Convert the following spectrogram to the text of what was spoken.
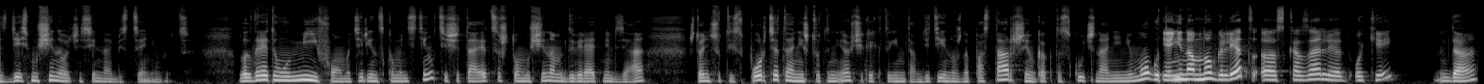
здесь мужчины очень сильно обесцениваются. Благодаря этому мифу о материнском инстинкте считается, что мужчинам доверять нельзя, что они что-то испортят, они что-то не вообще как-то им там детей нужно постарше, им как-то скучно, они не могут. И они на много лет э, сказали, окей, Да,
